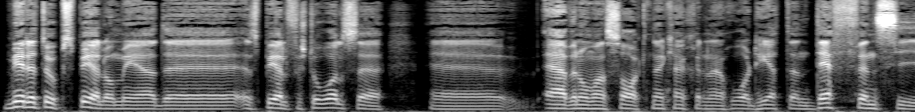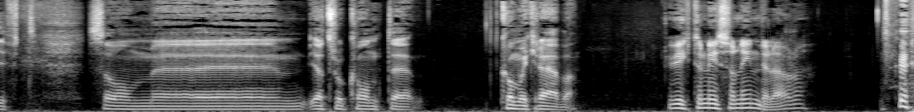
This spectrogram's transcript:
med ett uppspel och med eh, en spelförståelse eh, Även om han saknar kanske den här hårdheten defensivt Som eh, jag tror Conte kommer kräva Victor Nilsson Lindelöf då?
